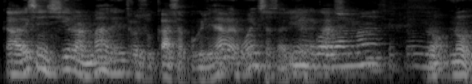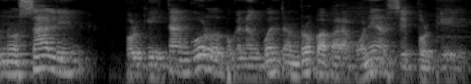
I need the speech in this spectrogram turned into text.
cada vez se encierran más dentro de su casa porque les da vergüenza salir a la calle. más. No, no, no salen porque están gordos, porque no encuentran ropa para ponerse, porque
